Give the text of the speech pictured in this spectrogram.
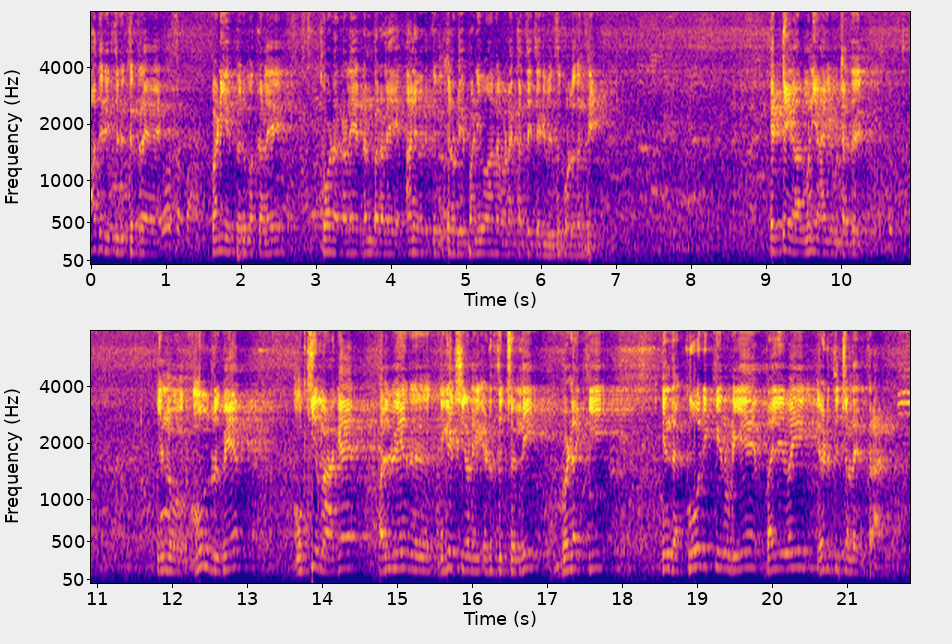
ஆதரித்திருக்கின்ற வணிக பெருமக்களே தோழர்களே நண்பர்களே அனைவருக்கும் என்னுடைய பணிவான வணக்கத்தை தெரிவித்துக் கொள்கின்றேன். எட்டே கால் மணி ஆகிவிட்டது. இன்னும் மூன்று பேர் முக்கியமாக பல்வேறு நிகழ்ச்சிகளை எடுத்துச் சொல்லி விளக்கி இந்த கோரிக்கையினுடைய வலிவை எடுத்துச் சொல்ல இருக்கிறார்கள்.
